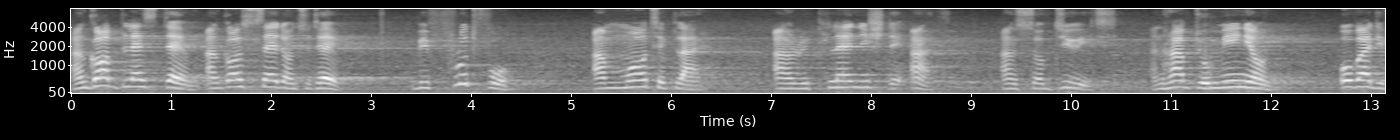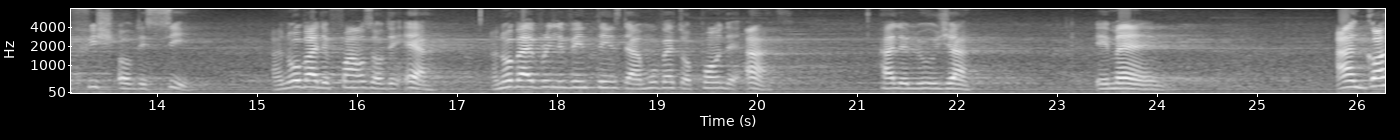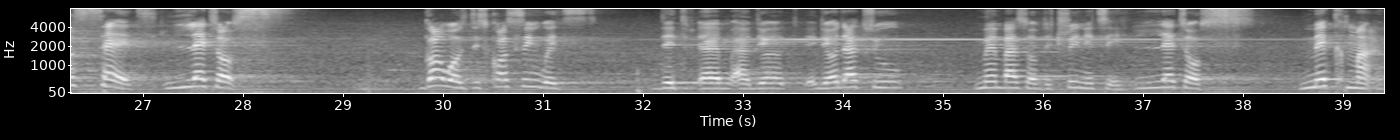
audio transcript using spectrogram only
And God blessed them, and God said unto them, Be fruitful and multiply and replenish the earth, and subdue it, and have dominion over the fish of the sea, and over the fowls of the air, and over every living thing that moveth upon the earth. Hallelujah. Amen. And God said, Let us. God was discussing with the, um, uh, the, the other two members of the Trinity, Let us make man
